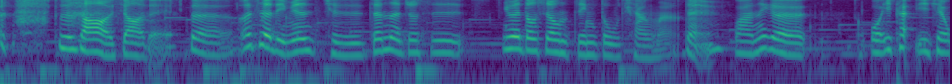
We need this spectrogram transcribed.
这是超好笑的。对，而且里面其实真的就是因为都是用京都腔嘛。对，哇，那个。我一看以前，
